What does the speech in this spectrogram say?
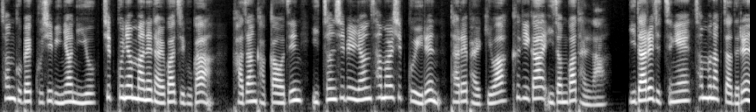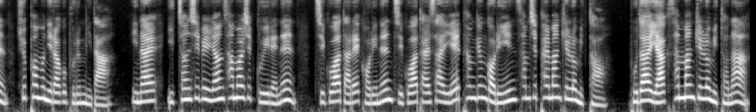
1992년 이후 19년 만에 달과 지구가 가장 가까워진 2011년 3월 19일은 달의 밝기와 크기가 이전과 달라 이 달을 지칭해 천문학자들은 슈퍼문이라고 부릅니다. 이날 2011년 3월 19일에는 지구와 달의 거리는 지구와 달 사이의 평균 거리인 38만 킬로미터 보다 약 3만 킬로미터나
